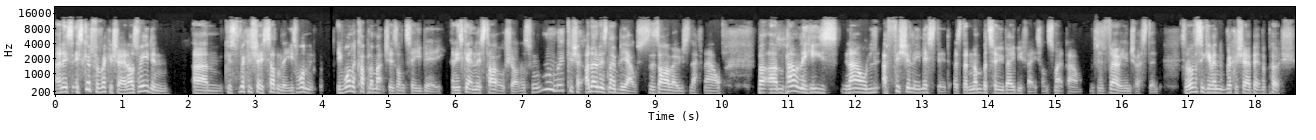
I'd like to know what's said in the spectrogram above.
and it's it's good for Ricochet. And I was reading because Ricochet suddenly he's won he won a couple of matches on TV and he's getting this title shot. I was thinking, "Hmm, Ricochet. I know there's nobody else. Cesaro's left now, but um, apparently he's now officially listed as the number two babyface on SmackDown, which is very interesting. So obviously giving Ricochet a bit of a push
